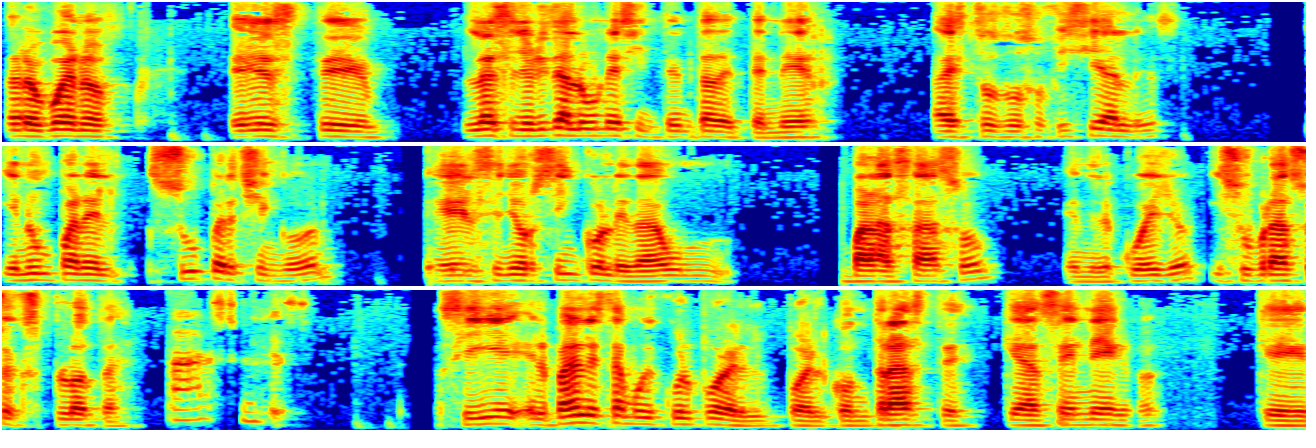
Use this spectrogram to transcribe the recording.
Pero bueno, este, la señorita Lunes intenta detener a estos dos oficiales y en un panel súper chingón, el señor 5 le da un brazazo en el cuello y su brazo explota. Ah, su- Sí, el panel está muy cool por el, por el contraste que hace negro, que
